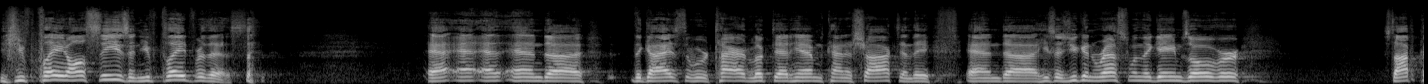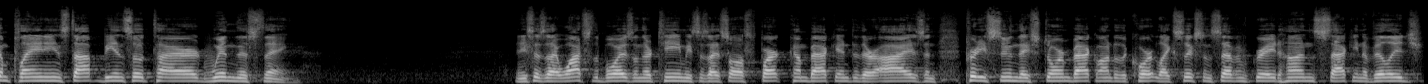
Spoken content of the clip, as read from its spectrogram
You've played all season. You've played for this. and, and, and uh, the guys that were tired looked at him kind of shocked and they and uh, he says you can rest when the game's over. Stop complaining stop being so tired win this thing. And he says i watched the boys on their team. He says i saw a spark come back into their eyes and pretty soon they stormed back onto the court like sixth and seventh grade huns sacking a village.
